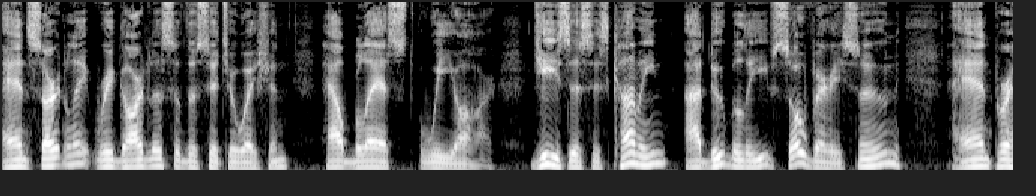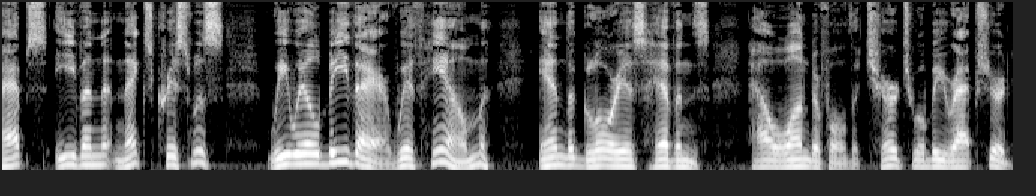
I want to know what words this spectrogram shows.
And certainly, regardless of the situation, how blessed we are. Jesus is coming, I do believe, so very soon, and perhaps even next Christmas we will be there with Him in the glorious heavens. How wonderful! The church will be raptured.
